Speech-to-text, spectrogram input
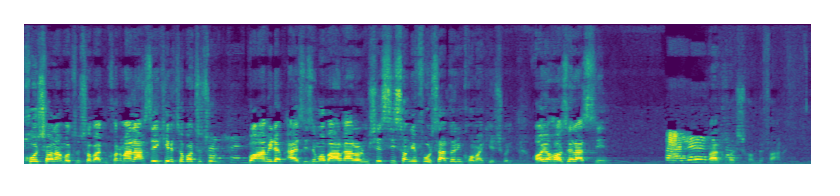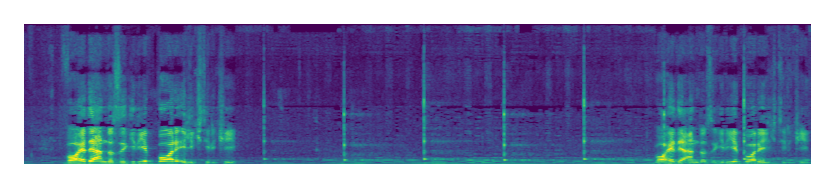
خوشحالم با تو صحبت می‌کنم. من لحظه ای که ارتباطتون با امیر عزیز ما برقرار میشه سی ثانیه فرصت دارین کمکش کنین. آیا حاضر هستین؟ بله بله خواهش کنم بفرمایید. واحد اندازه‌گیری بار الکتریکی. واحد اندازه‌گیری بار الکتریکی.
